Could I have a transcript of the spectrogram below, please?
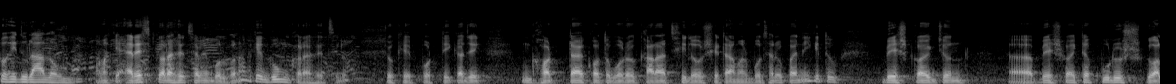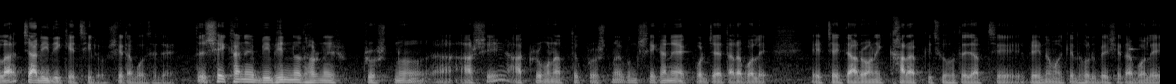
শহীদুল আলম। আমাকে অ্যারেস্ট করা হয়েছে আমি বলব না আমাকে গুম করা হয়েছিল। চোখে পট্টি কাজে ঘরটা কত বড় কারা ছিল সেটা আমার বোঝার উপায় নেই কিন্তু বেশ কয়েকজন বেশ কয়েকটা পুরুষ গলা চারিদিকে ছিল সেটা বোঝা যায়। তো সেখানে বিভিন্ন ধরনের প্রশ্ন আসে আক্রমণাত্মক প্রশ্ন এবং সেখানে এক পর্যায়ে তারা বলে এর চাইতে আরও অনেক খারাপ কিছু হতে যাচ্ছে রেনুমাকে ধরবে সেটা বলে।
